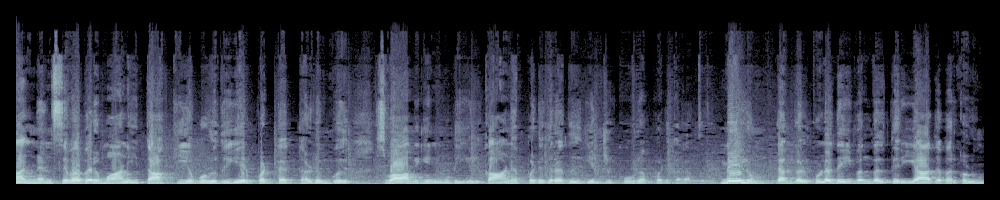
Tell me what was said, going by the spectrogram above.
மன்னன் சிவபெருமானை தாக்கிய பொழுது ஏற்பட்ட தழும்பு சுவாமியின் முடியில் காணப்படுகிறது என்று கூறப்படுகிறது. மேலும் தங்கள் குலதெய்வங்கள் தெரியாதவர்களும்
